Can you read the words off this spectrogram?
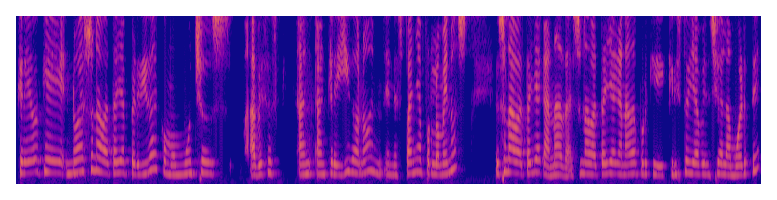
Creo que no es una batalla perdida como muchos a veces han, creído, ¿no? en España por lo menos es una batalla ganada, es una batalla ganada porque Cristo ya venció a la muerte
